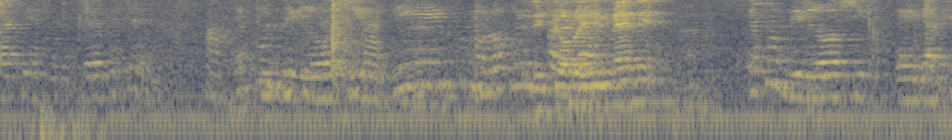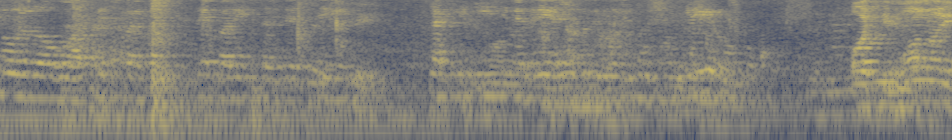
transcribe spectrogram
κάτι, αν μου επιτρέπετε. Έχουν δηλώσει αυτοί έχουν ολόκληρες Δικαιολογημένη, παρατάξεις. Έχουν δηλώσει ε, για ποιο λόγο αυτές οι παρατάξεις δεν παρίστανται στην τακτική συνεδρίαση του Δημοτικού Συμβουλίου. Όχι μόνο η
